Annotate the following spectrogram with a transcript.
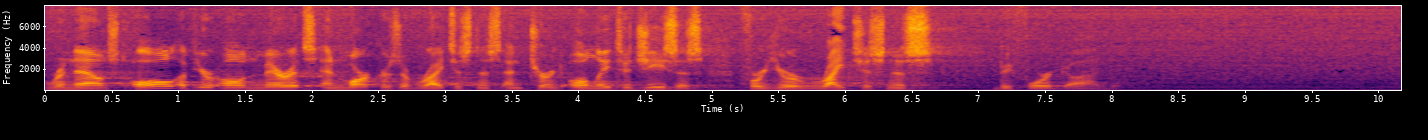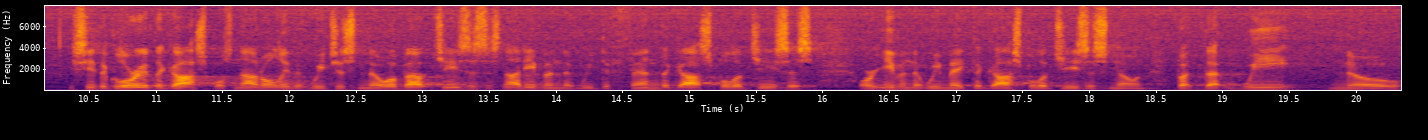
renounced all of your own merits and markers of righteousness and turned only to Jesus for your righteousness before God. You see, the glory of the gospel is not only that we just know about Jesus, it's not even that we defend the gospel of Jesus or even that we make the gospel of Jesus known, but that we know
